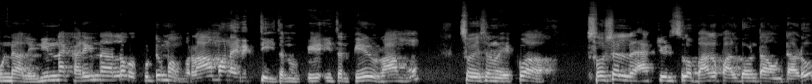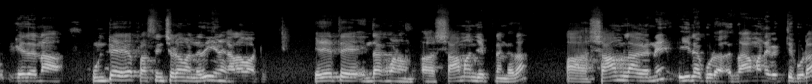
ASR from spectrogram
ఉండాలి. నిన్న కరీంనగర్లో ఒక కుటుంబం రామ్ అనే వ్యక్తి ఇతను పే- ఇతని పేరు రాము. సో ఇతను ఎక్కువ సోషల్ యాక్టివిటీస్లో బాగా పాల్గొంటూ ఉంటాడు. ఏదైనా ఉంటే ప్రశ్నించడం అనేది ఈయనకు అలవాటు. ఏదైతే ఇందాక మనం శ్యామ్ అని చెప్పినాం కదా శ్యామ్ లాగానే ఈయన కూడా రామ్ అనే వ్యక్తి కూడా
